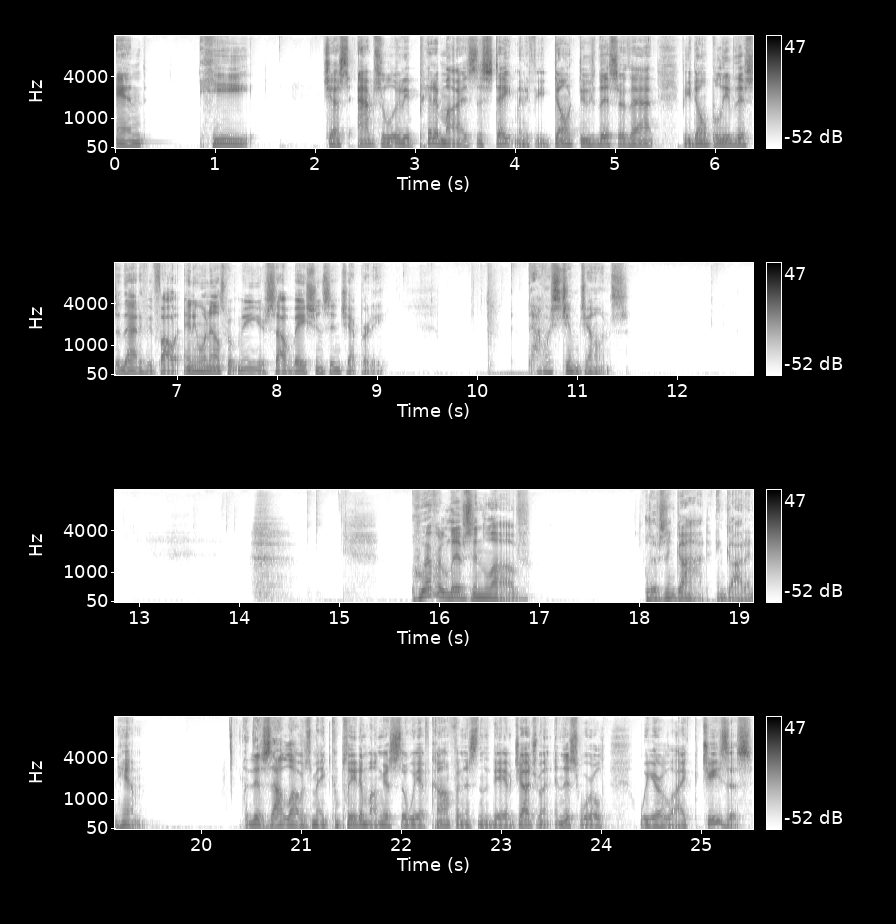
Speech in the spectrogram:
And he just absolutely epitomized the statement. If you don't do this or that, if you don't believe this or that, if you follow anyone else but me, your salvation's in jeopardy. That was Jim Jones. Whoever lives in love lives in God, and God in him. This is how love is made complete among us, so we have confidence in the day of judgment. In this world, we are like Jesus.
